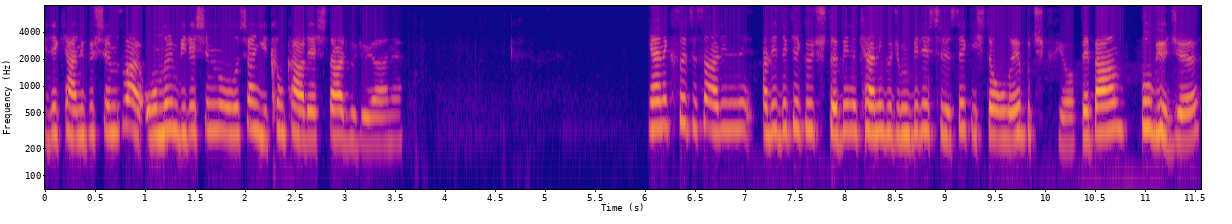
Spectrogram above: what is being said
Bir de kendi güçlerimiz var. Onların birleşimine oluşan yıkım kardeşler gücü yani. Yani kısacası Ali'nin, Ali'deki güçle benim kendi gücümü birleştirirsek işte olaya bu çıkıyor. Ve ben bu gücü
